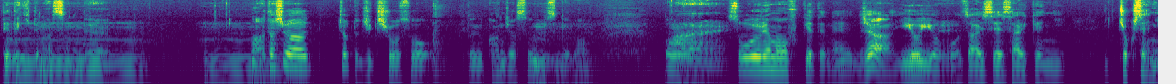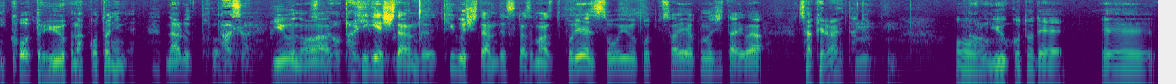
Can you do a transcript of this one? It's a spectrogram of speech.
出てきてますんで、まあ、私はちょっと時期尚早という感じはするんですけど、おはい。それも含めてね、じゃあ、いよいよこう財政再建に一直線に行こうというようなことに、ね、なるというのは危現惧したんで、危惧したんですが、まあ、とりあえずそういうこと、最悪の事態は避けられたと、おいうことで、えー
